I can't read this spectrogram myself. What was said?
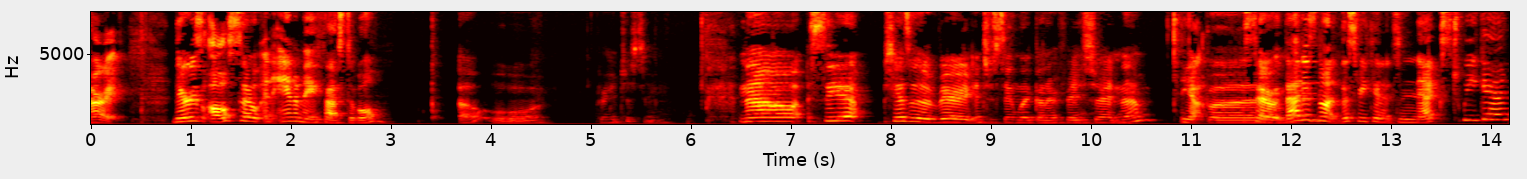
All right. There's also an anime festival. Oh, very interesting. Now, see, she has a very interesting look on her face right now, Yeah. but So that is not this weekend, it's next weekend.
